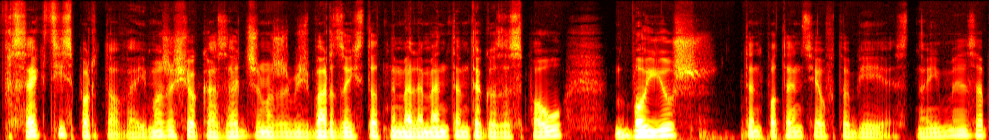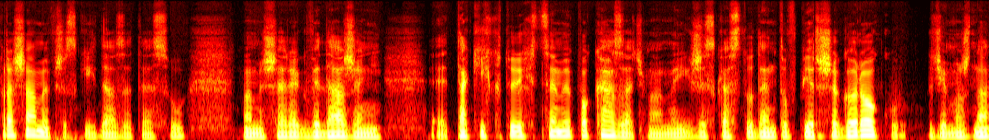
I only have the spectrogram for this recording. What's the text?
w sekcji sportowej może się okazać, że możesz być bardzo istotnym elementem tego zespołu, bo już ten potencjał w tobie jest. No i my zapraszamy wszystkich do AZS-u. Mamy szereg wydarzeń, e, takich, których chcemy pokazać. Mamy Igrzyska Studentów pierwszego roku, gdzie można,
